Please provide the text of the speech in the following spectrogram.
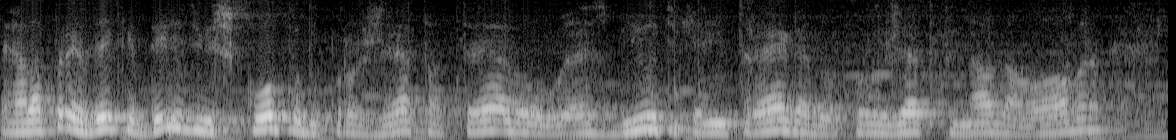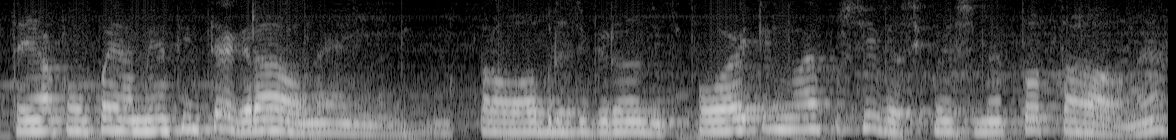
ela prevê que desde o escopo do projeto até o S-Build, que é a entrega do projeto final da obra, tem acompanhamento integral, né? E para obras de grande porte não é possível esse conhecimento total, né?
